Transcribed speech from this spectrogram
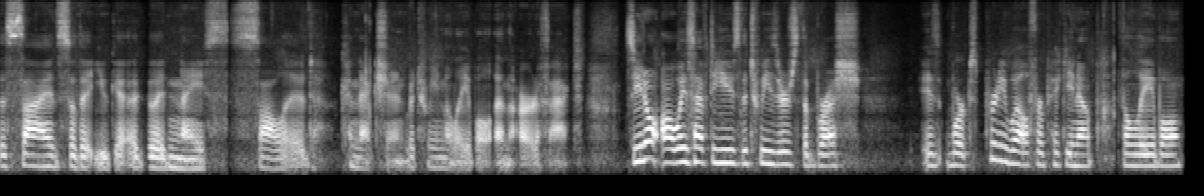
the sides so that you get a good, nice, solid connection between the label and the artifact. So you don't always have to use the tweezers. The brush is, works pretty well for picking up the label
